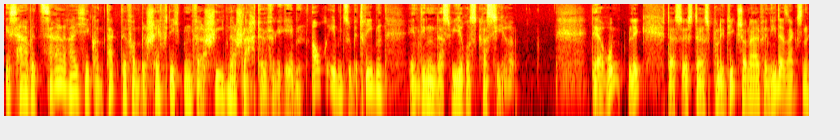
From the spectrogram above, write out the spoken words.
es habe zahlreiche Kontakte von Beschäftigten verschiedener Schlachthöfe gegeben, auch eben zu Betrieben, in denen das Virus grassiere. Der Rundblick, das ist das Politikjournal für Niedersachsen,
